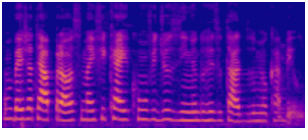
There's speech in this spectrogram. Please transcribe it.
um beijo até a próxima e fica aí com um videozinho do resultado do meu cabelo.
